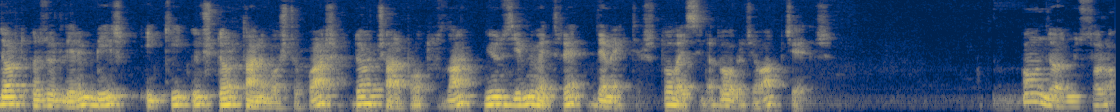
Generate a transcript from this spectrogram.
4 özür dilerim 1, 2, 3, 4 tane boşluk var. 4 çarpı 30'dan 120 metre demektir. Dolayısıyla doğru cevap C'dir. 14. soru.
